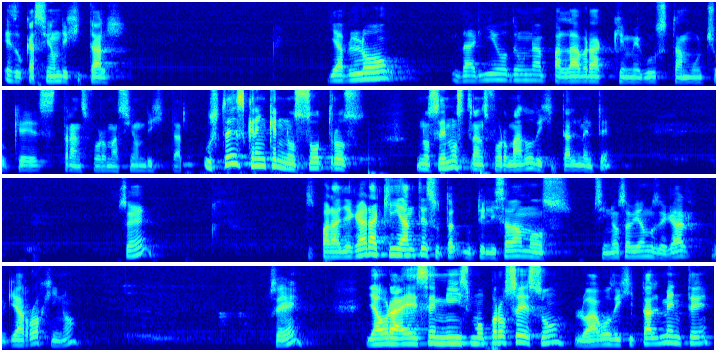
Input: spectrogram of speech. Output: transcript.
Educación digital. Y habló Darío de una palabra que me gusta mucho, que es transformación digital. ¿Ustedes creen que nosotros nos hemos transformado digitalmente? ¿Sí? Pues para llegar aquí antes utilizábamos, si no sabíamos llegar, el guía roji, ¿no? ¿Sí? Y ahora ese mismo proceso lo hago digitalmente,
